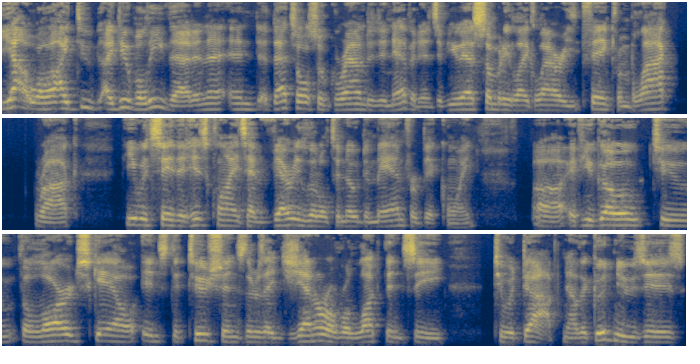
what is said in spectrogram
Yeah, well, I do. I do believe that, and and that's also grounded in evidence. If you ask somebody like Larry Fink from BlackRock, he would say that his clients have very little to no demand for Bitcoin. Uh, if you go to the large scale institutions, there's a general reluctancy to adopt. Now, the good news is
